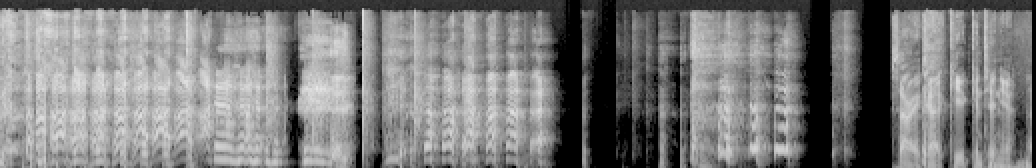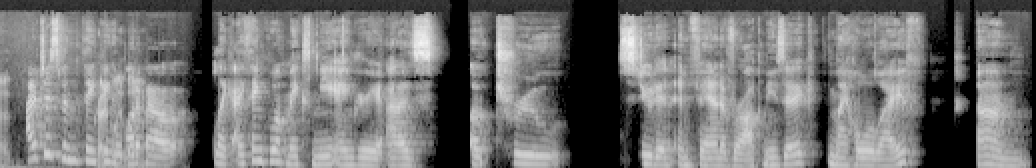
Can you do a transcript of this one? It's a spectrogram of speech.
Sorry, cut. keep- Continue. I've just been thinking a lot lame. about like I think what makes me angry as a true student and fan of rock music my whole life um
